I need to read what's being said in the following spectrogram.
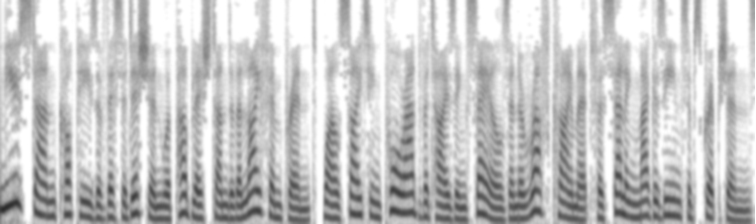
Newsstand copies of this edition were published under the Life imprint, while citing poor advertising sales and a rough climate for selling magazine subscriptions.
